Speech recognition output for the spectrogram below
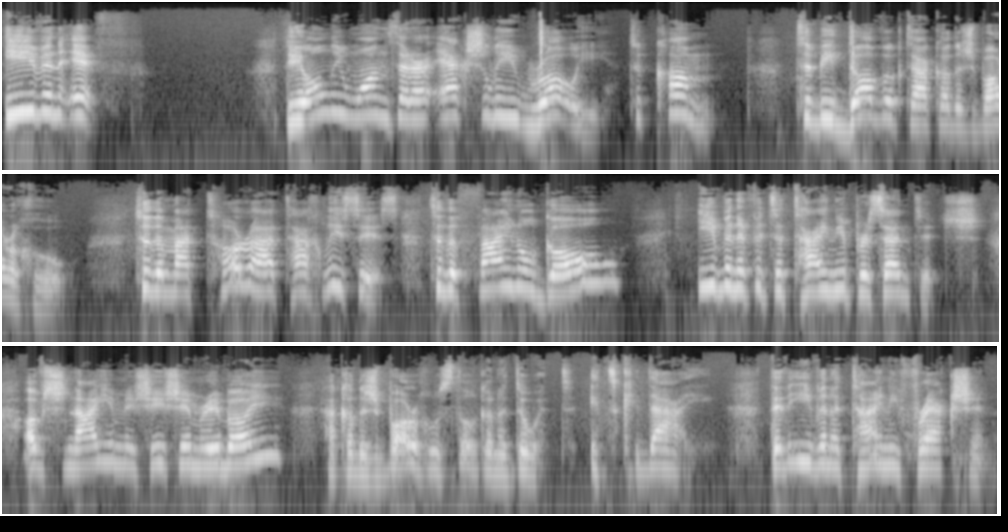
Even if the only ones that are actually roi to come to be davuk to Hakadosh Baruch Hu, to the matora tachlisis, to the final goal, even if it's a tiny percentage of shnayim mishishim riboy, Hakadosh Baruch Hu is still going to do it. It's kedai that even a tiny fraction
